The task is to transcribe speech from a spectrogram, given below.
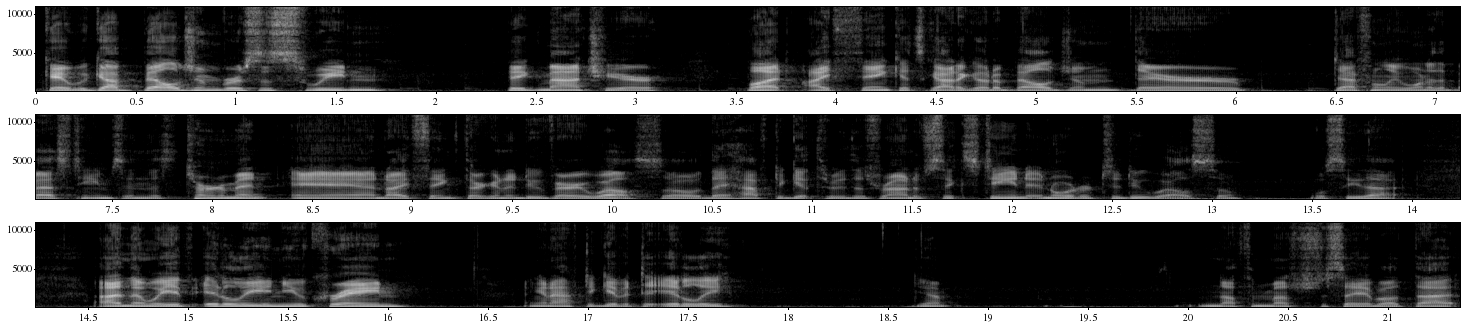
Okay, we got Belgium versus Sweden. Big match here, but I think it's got to go to Belgium. They're definitely one of the best teams in this tournament, and I think they're going to do very well. So they have to get through this round of 16 in order to do well. So we'll see that. And then we have Italy and Ukraine. I'm going to have to give it to Italy. Yep. Nothing much to say about that.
